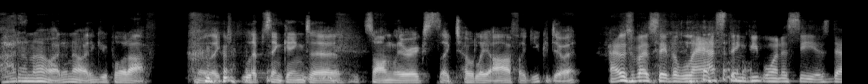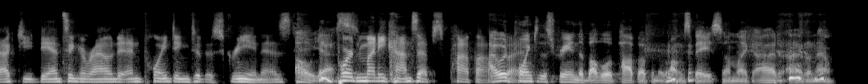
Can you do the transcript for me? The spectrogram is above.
I don't know. I don't know. I think you pull it off. You know, like lip syncing to song lyrics, like totally off. Like you could do it. I was about to say the last thing people want to see is Doc G dancing around and pointing to the screen as oh, yes. important money concepts pop up. I would but... point to the screen and the bubble would pop up in the wrong space. So I'm like, I, I don't know.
